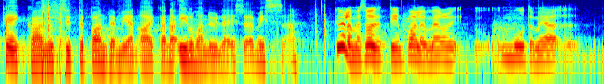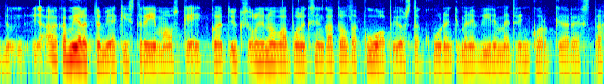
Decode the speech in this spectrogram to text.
keikkaa nyt sitten pandemian aikana ilman yleisöä missään? Kyllä me soitettiin paljon. Meillä oli muutamia aika mielettömiäkin striimauskeikkoja. Yksi oli Novapoliksen katolta Kuopiosta 65 metrin korkeudesta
